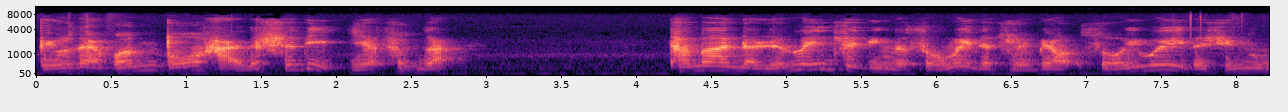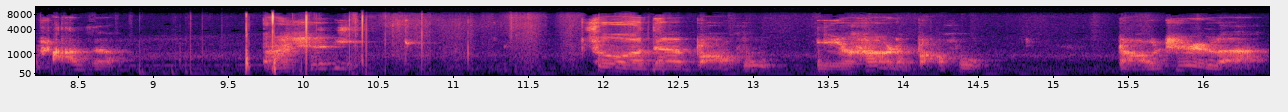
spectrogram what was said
比如在环渤海的湿地也存在。他们按照人为制定的所谓的指标、所谓的行动法则，把湿地做的保护（引号的保护），导致了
